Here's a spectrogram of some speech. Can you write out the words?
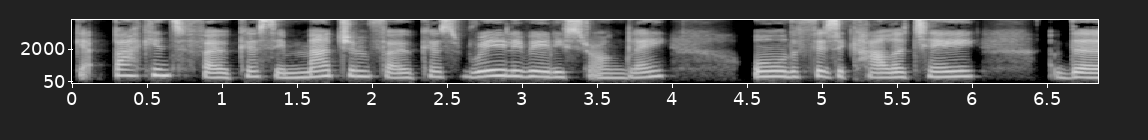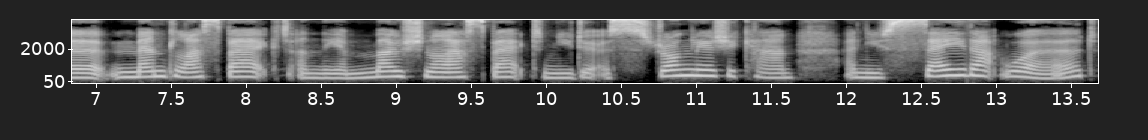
get back into focus, imagine focus really, really strongly, all the physicality, the mental aspect, and the emotional aspect, and you do it as strongly as you can, and you say that word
